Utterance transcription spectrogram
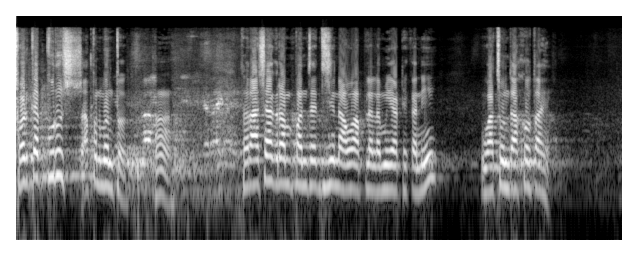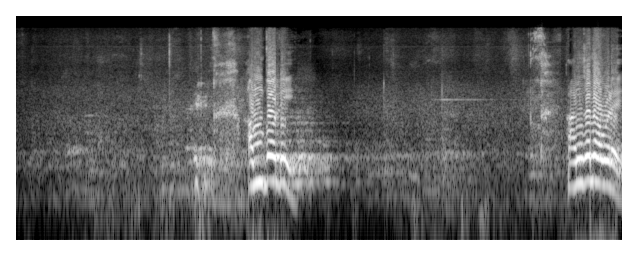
थोडक्यात पुरुष आपण म्हणतो. हां. तर अशा ग्रामपंचायतीची नावं आपल्याला मी या ठिकाणी वाचून दाखवत आहे. अंबोली. अंजनावळे.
